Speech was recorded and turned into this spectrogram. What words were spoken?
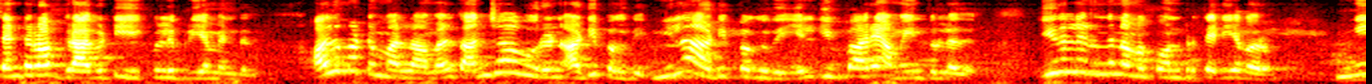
சென்டர் ஆஃப் கிராவிட்டி ஈக்குலிபிரியம் என்பது அது மட்டுமல்லாமல் தஞ்சாவூரின் அடிப்பகுதி நில அடிப்பகுதியில் இவ்வாறே அமைந்துள்ளது. இதிலிருந்து நமக்கு ஒன்று தெரிய வரும். நீ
